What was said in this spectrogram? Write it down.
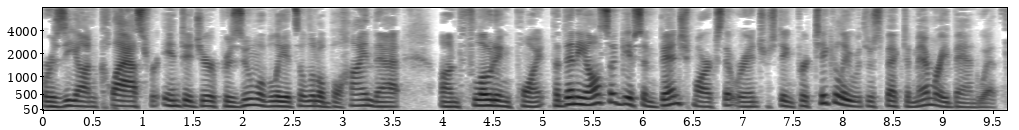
or Xeon class for integer. Presumably, it's a little behind that on floating point. But then he also gave some benchmarks that were interesting, particularly with respect to memory bandwidth.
